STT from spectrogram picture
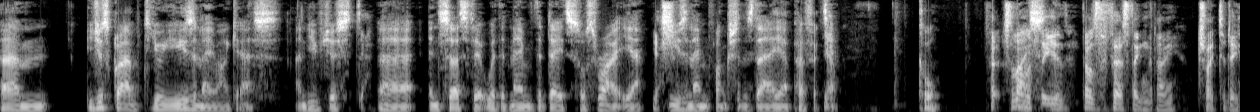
um, you just grabbed your username, I guess, and you've just yeah. uh, inserted it with the name of the data source. Right? Yeah. Yes. Username functions there. Yeah. Perfect. Yeah. Cool. So, so that nice. was the that was the first thing that I tried to do.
